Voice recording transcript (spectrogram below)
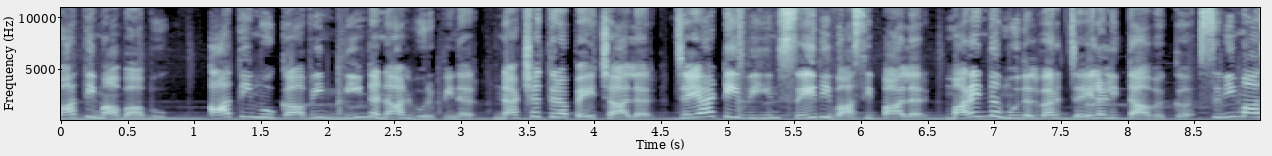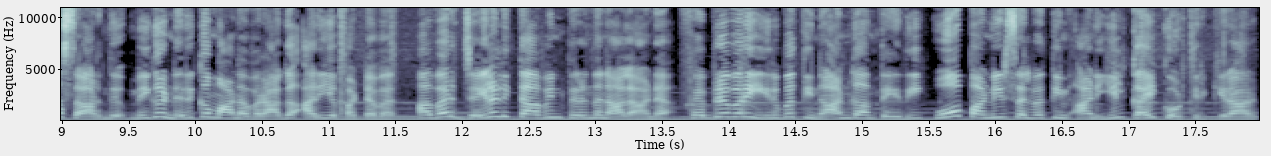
ஃபாத்திமா பாபு அதிமுகவின் நீண்ட நாள் உறுப்பினர் நட்சத்திர பேச்சாளர் ஜெயா டிவியின் செய்தி வாசிப்பாளர் மறைந்த முதல்வர் ஜெயலலிதாவுக்கு சினிமா சார்ந்து மிக நெருக்கமானவராக அறியப்பட்டவர். அவர் ஜெயலலிதாவின் பிறந்த நாளான பிப்ரவரி இருபத்தி நான்காம் தேதி ஓ பன்னீர்செல்வத்தின் அணியில் கை கோர்த்திருக்கிறார்.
